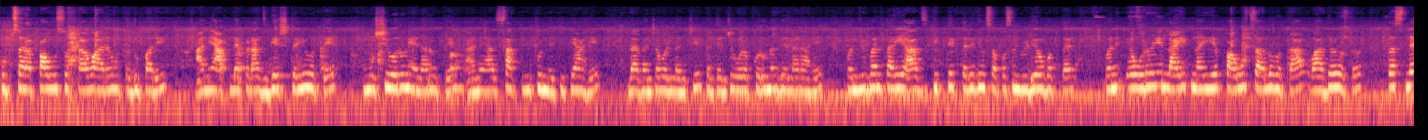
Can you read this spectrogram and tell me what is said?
खूप सारा पाऊस होता वारं होतं दुपारी. आणि आपल्याकडे आज गेस्टही होते. मुशीवरून येणार होते. आणि आज सातवी पुण्यतिथी आहे. दादांच्या वडिलांची. तर त्यांची ओळख करूनच देणार आहे. पण विमलताई आज कित्येक तरी दिवसापासून व्हिडिओ बघतायत. पण एवढंही लाइट नाही आहे पाऊस चालू होता वादळ होतं. तसल्या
